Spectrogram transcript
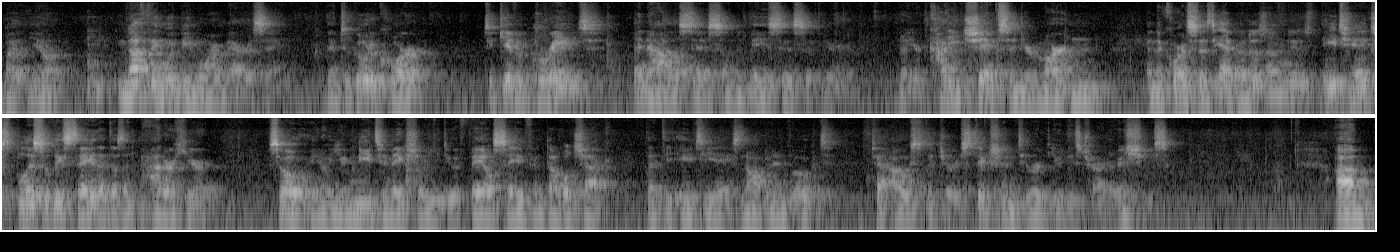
But you know, nothing would be more embarrassing than to go to court to give a great analysis on the basis of your, you know, your Cuddy Chicks and your Martin and the court says, yeah, but doesn't ATA explicitly say that doesn't matter here? So, you know, you need to make sure you do a fail safe and double check that the ATA has not been invoked to oust the jurisdiction to review these charter issues. Um,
